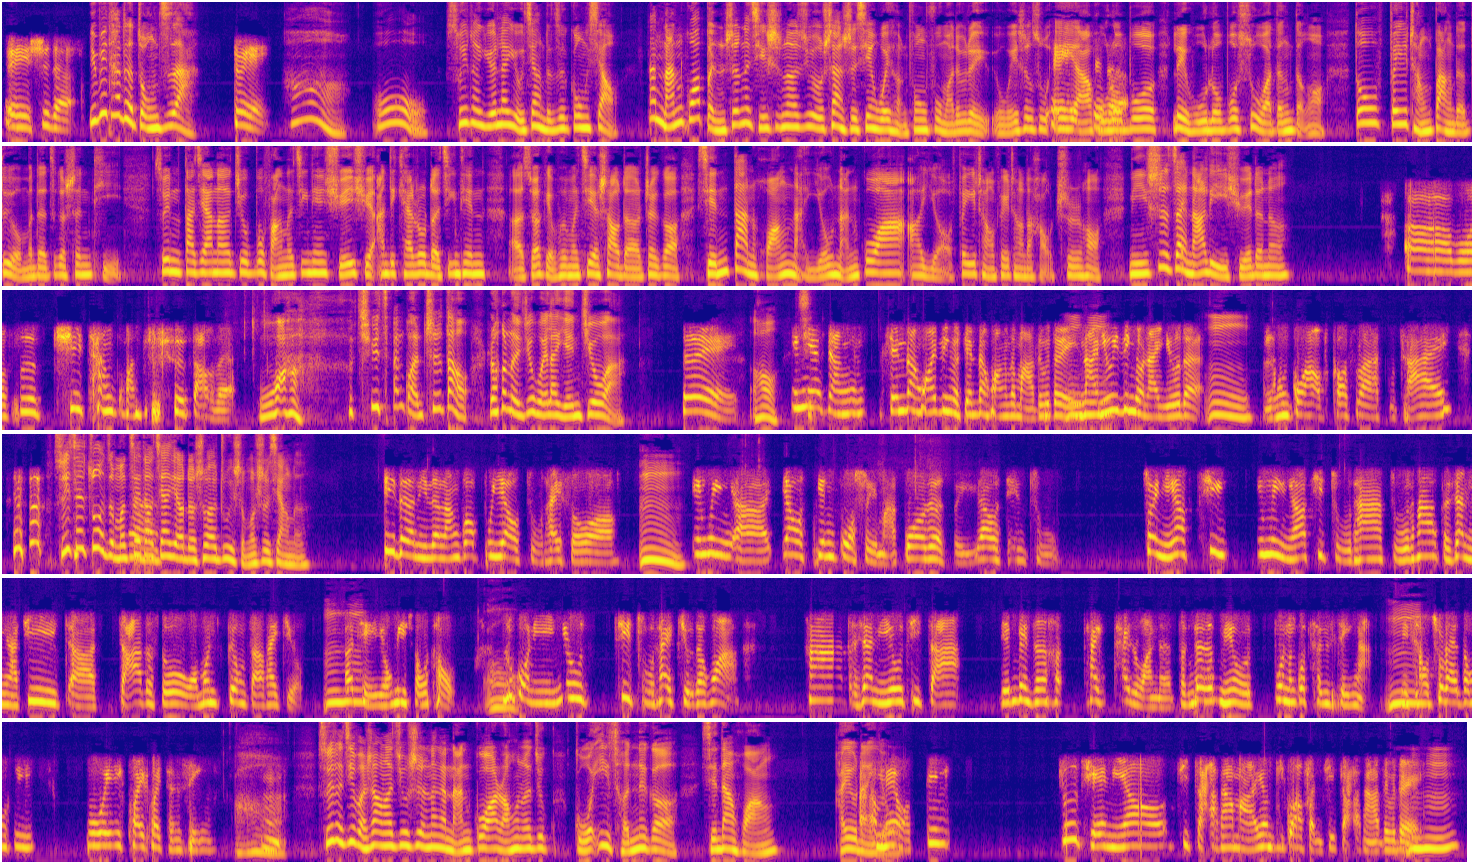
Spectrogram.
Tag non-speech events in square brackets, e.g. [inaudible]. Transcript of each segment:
哎，是的，因为它的种子啊，对，啊，哦，所以呢，原来有这样的这个功效。那南瓜本身呢，其实呢，就膳食纤维很丰富嘛，对不对？有维生素 A 啊，胡萝卜类胡萝卜素啊等等哦，都非常棒的，对我们的这个身体。所以呢，大家呢就不妨呢，今天学一学 Andy Carroll 的今天呃所要给朋友们介绍的这个咸蛋黄奶油南瓜，哎呦，非常非常的好吃哈。你是在哪里学的呢？呃，我是去餐馆吃到的。哇，去餐馆吃到，然后呢你就回来研究啊？对，然后因为讲咸蛋黄一定有咸蛋黄的嘛，对不对？奶油一定有奶油的。嗯，南瓜 of course 啊，苦菜。[laughs] 所以在做怎么这道佳肴的时候要注意什么事项呢？记得你的南瓜不要煮太熟哦。嗯，因为呃要先过水嘛，过热水要先煮，所以你要去。因为你要去煮它，煮它，等下你拿去啊炸的时候，我们不用炸太久，嗯，而且容易熟透。如果你又去煮太久的话，它等下你又去炸，连变成很太太软了，整个没有不能够成型啊。你炒出来的东西不会一块一块成型。哦，嗯，所以呢，基本上呢就是那个南瓜，然后呢就裹一层那个咸蛋黄，还有奶油。没有，第。之前你要去炸它嘛，用地瓜粉去炸它，对不对？嗯。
